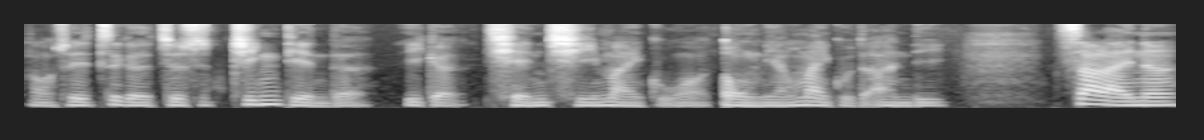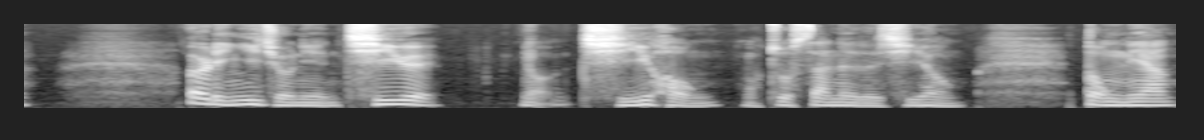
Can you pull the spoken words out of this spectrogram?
哦，所以这个就是经典的一个前期卖股哦，董娘卖股的案例。再来呢？二零一九年七月，哦，奇红哦，做三乐的奇红，董娘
